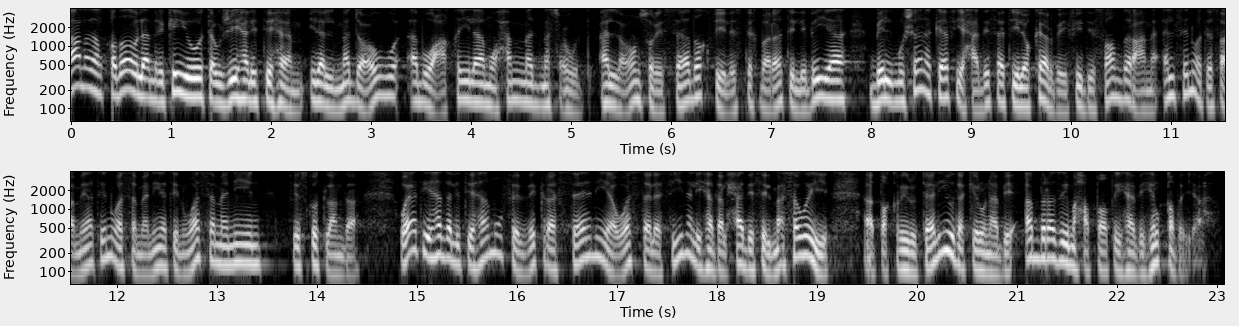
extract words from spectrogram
أعلن القضاء الأمريكي توجيه الاتهام إلى المدعو أبو عقيلة محمد مسعود العنصري السابق في الاستخبارات الليبية بالمشاركة في حادثة لوكيربي في ديسمبر عام 1988 في اسكتلندا. ويأتي هذا الاتهام في الذكرى الثانية والثلاثين لهذا الحادث المأساوي. التقرير التالي يذكرنا بأبرز محطات هذه القضية.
